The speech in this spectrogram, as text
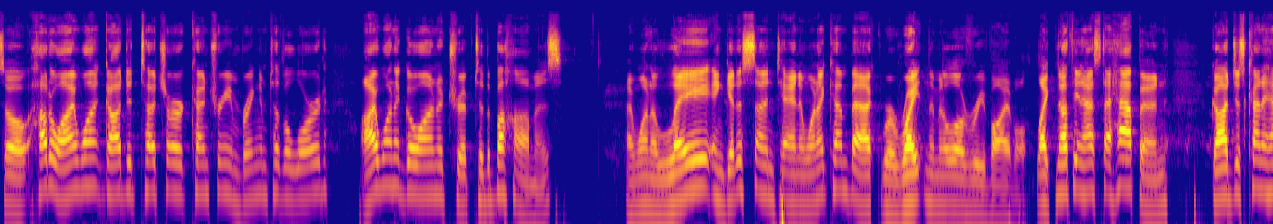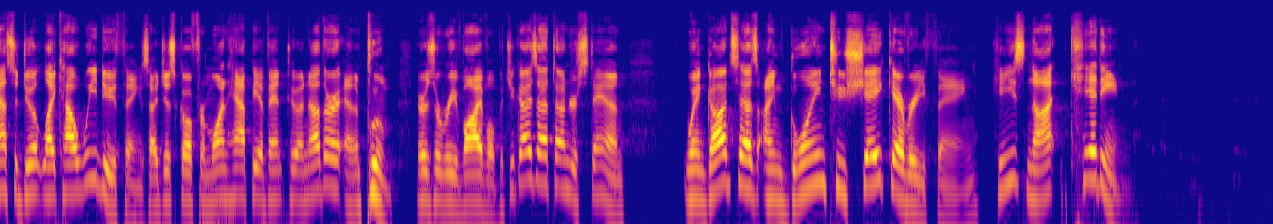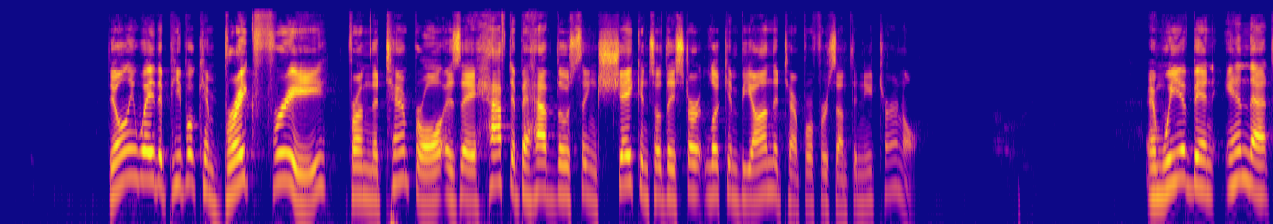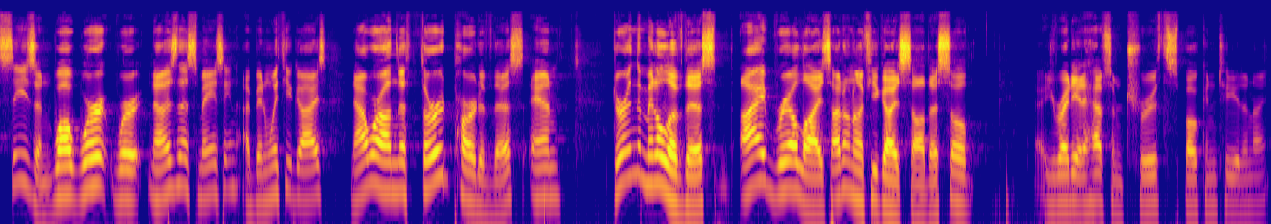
So, how do I want God to touch our country and bring him to the Lord? I want to go on a trip to the Bahamas. I want to lay and get a suntan, and when I come back, we're right in the middle of revival. Like nothing has to happen. God just kind of has to do it like how we do things. I just go from one happy event to another, and boom, there's a revival. But you guys have to understand when God says, I'm going to shake everything, He's not kidding. The only way that people can break free from the temporal is they have to have those things shaken so they start looking beyond the temporal for something eternal. And we have been in that season. Well, we're, we're now, isn't this amazing? I've been with you guys. Now we're on the third part of this. And during the middle of this, I realized I don't know if you guys saw this. So, are you ready to have some truth spoken to you tonight?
